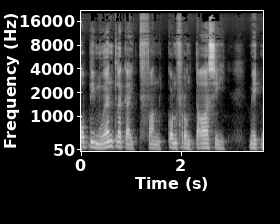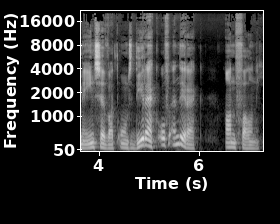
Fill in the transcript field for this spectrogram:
op die moontlikheid van konfrontasie met mense wat ons direk of indirek aanval nie.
